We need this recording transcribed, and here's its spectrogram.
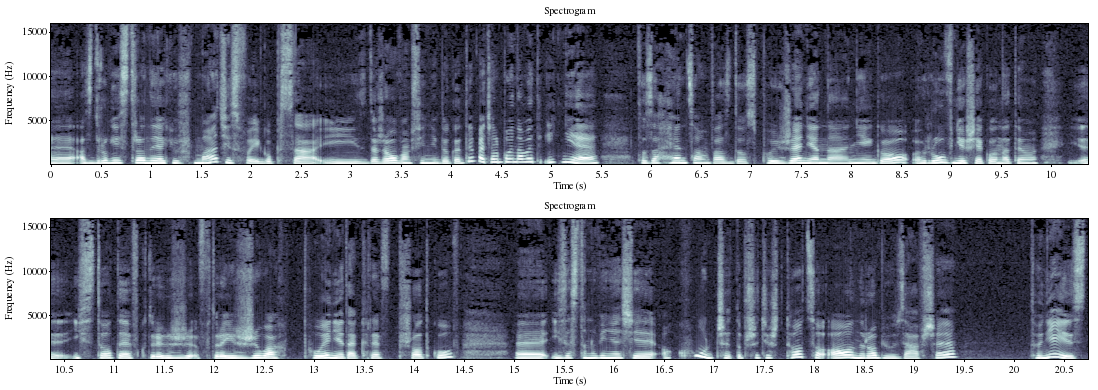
E, a z drugiej strony, jak już macie swojego psa i zdarzało Wam się nie dogadywać, albo nawet i nie, to zachęcam Was do spojrzenia na niego również jako na tę e, istotę, w, których, w której żyłach płynie ta krew przodków, e, i zastanowienia się, o kurczę, to przecież to, co on robił zawsze, to nie jest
